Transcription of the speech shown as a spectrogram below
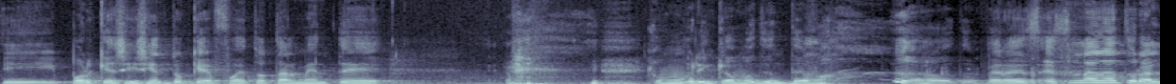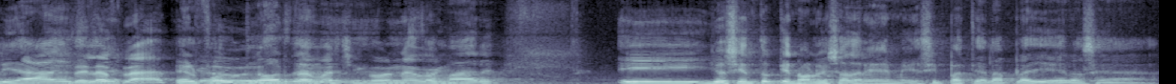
Y porque sí siento que fue totalmente. como brincamos de un tema a otro. Pero es, es la naturalidad. es De la plática, El folclore está de, más chingona, de esta güey. madre. Y yo siento que no lo hizo adrede, Messi patea la playera, o sea.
